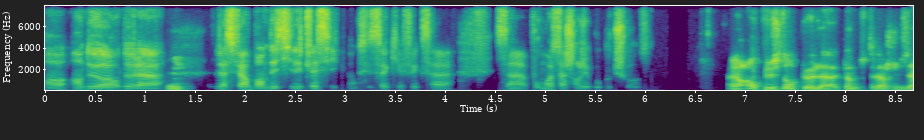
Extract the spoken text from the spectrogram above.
en, dehors de la, la, sphère bande dessinée classique. Donc c'est ça qui a fait que ça, ça, pour moi, ça a changé beaucoup de choses. Alors en plus, donc, là, comme tout à l'heure, je disais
